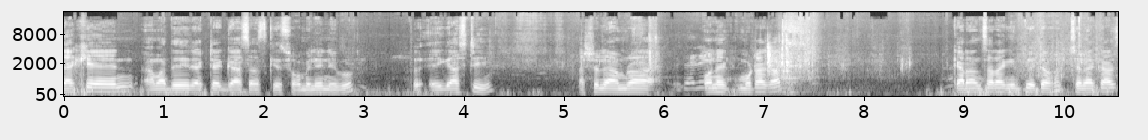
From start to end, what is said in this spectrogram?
দেখেন আমাদের একটা গাছ আজকে সমিলে নেব। তো এই গাছটি আসলে আমরা অনেক মোটা গাছ। কারণ ছাড়া কিন্তু এটা হচ্ছে না কাজ।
